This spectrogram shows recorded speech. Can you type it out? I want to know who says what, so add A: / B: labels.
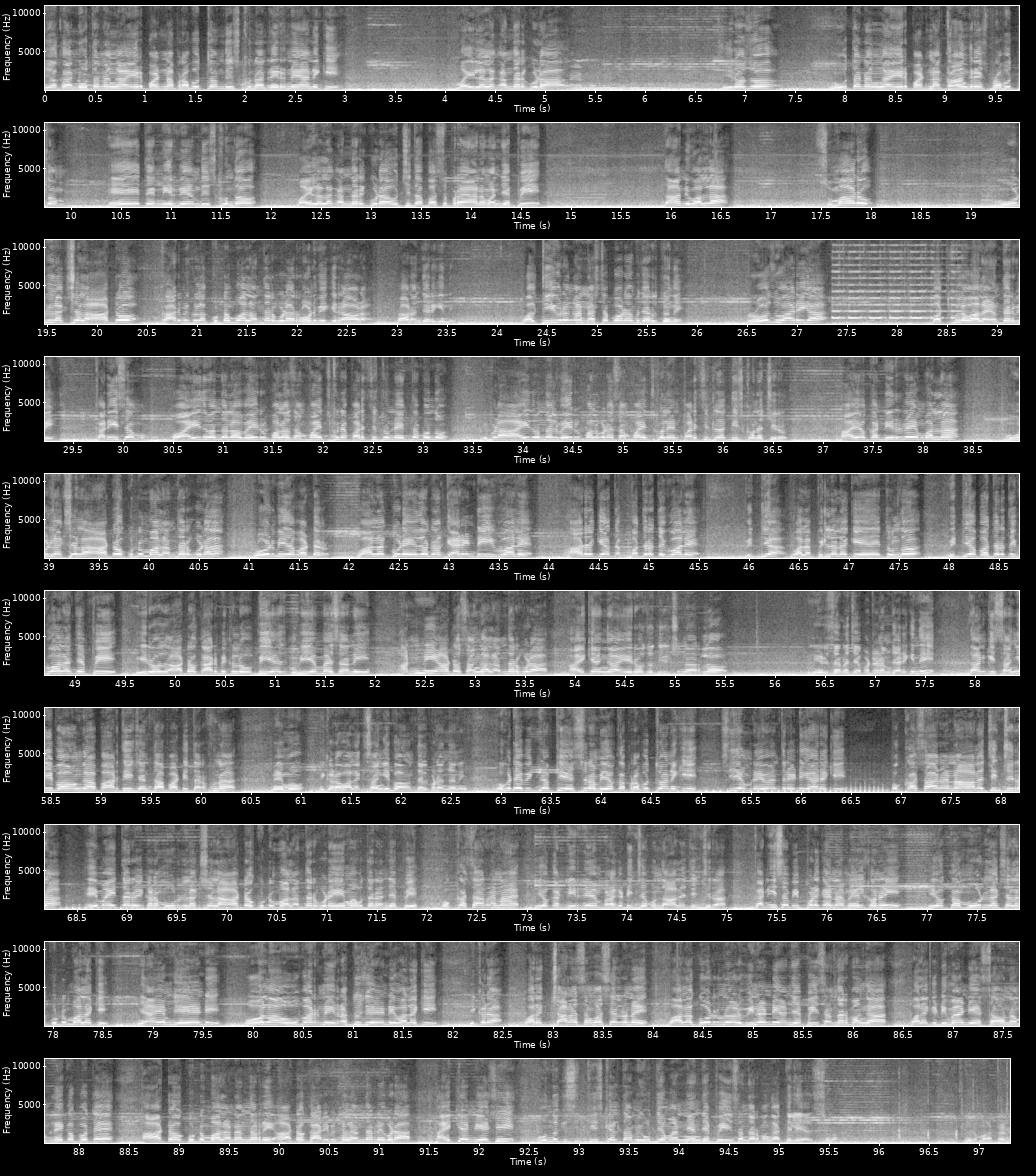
A: ఈ యొక్క నూతనంగా ఏర్పడిన ప్రభుత్వం తీసుకున్న నిర్ణయానికి మహిళలకు అందరు కూడా ఈరోజు నూతనంగా ఏర్పడిన కాంగ్రెస్ ప్రభుత్వం ఏదైతే నిర్ణయం తీసుకుందో మహిళలకు అందరికి కూడా ఉచిత బస్సు ప్రయాణం అని చెప్పి దానివల్ల సుమారు మూడు లక్షల ఆటో కార్మికుల కుటుంబాలందరూ కూడా రోడ్డు మీదకి రావడం రావడం జరిగింది. వాళ్ళు తీవ్రంగా నష్టపోవడం జరుగుతుంది. రోజువారీగా బతుకుల వాళ్ళ అందరివి కనీసం ఓ ఐదు వందలు వెయ్యి రూపాయలు సంపాదించుకునే పరిస్థితి ఉండే ఇంతకుముందు ఇప్పుడు ఆ ఐదు వందలు వెయ్యి రూపాయలు కూడా సంపాదించుకోలేని పరిస్థితులకు తీసుకొని వచ్చారు ఆ యొక్క నిర్ణయం వల్ల మూడు లక్షల ఆటో కుటుంబాలు అందరూ కూడా రోడ్డు మీద పడ్డారు. వాళ్ళకు కూడా ఏదో నా గ్యారంటీ ఇవ్వాలి ఆరోగ్య భద్రత ఇవ్వాలి విద్య వాళ్ళ పిల్లలకి ఏదైతే ఉందో విద్య భద్రత ఇవ్వాలని చెప్పి ఈరోజు ఆటో కార్మికులు బిఎస్ బిఎంఎస్ అని అన్ని ఆటో సంఘాలు అందరూ కూడా ఐక్యంగా ఈరోజు దిల్చునార్లో నిరసన చేపట్టడం జరిగింది. దానికి సంఘీభావంగా భారతీయ జనతా పార్టీ తరఫున మేము ఇక్కడ వాళ్ళకి సంఘీభావం తెలపడం జరిగింది. ఒకటే విజ్ఞప్తి చేస్తున్నాం ఈ యొక్క ప్రభుత్వానికి సీఎం రేవంత్ రెడ్డి గారికి ఒక్కసారైనా ఆలోచించిరా ఏమవుతారు ఇక్కడ మూడు లక్షల ఆటో కుటుంబాలందరూ కూడా ఏమవుతారని చెప్పి ఒక్కసారైనా ఈ యొక్క నిర్ణయం ప్రకటించే ముందు ఆలోచించిరా. కనీసం ఇప్పటికైనా మేల్కొని ఈ యొక్క మూడు లక్షల కుటుంబాలకి న్యాయం చేయండి. ఓలా ఊబర్ని రద్దు చేయండి వాళ్ళకి. ఇక్కడ వాళ్ళకి చాలా సమస్యలు ఉన్నాయి వాళ్ళ గోడును వినండి అని చెప్పి సందర్భంగా వాళ్ళకి డిమాండ్ చేస్తూ ఉన్నాం. లేకపోతే ఆటో కుటుంబాలందరినీ ఆటో కార్మికులందరినీ కూడా ఐక్యం చేసి ముందుకు తీసుకెళ్తాం ఈ ఉద్యమాన్ని అని చెప్పి ఈ సందర్భంగా తెలియజేస్తున్నాం. మీరు మాట్లాడండి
